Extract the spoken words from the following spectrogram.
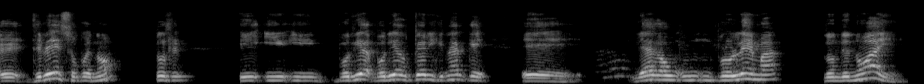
eh, ve eso, pues, ¿no? Entonces, y, y, y podría, podría usted originar que eh, le haga un- un problema donde no hay,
